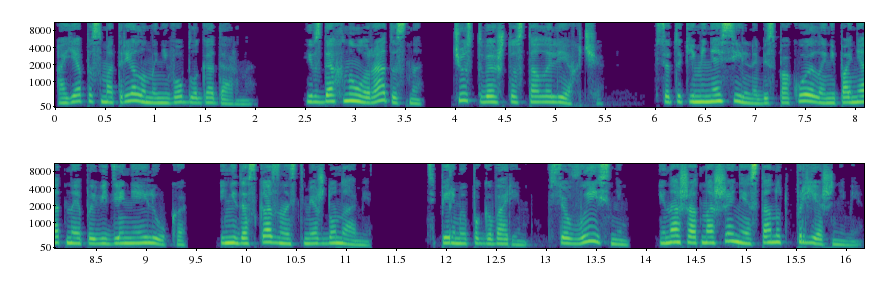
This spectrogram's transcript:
а я посмотрела на него благодарно. И вздохнула радостно, чувствуя, что стало легче. все таки меня сильно беспокоило непонятное поведение Люка и недосказанность между нами. Теперь мы поговорим, все выясним, и наши отношения станут прежними.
